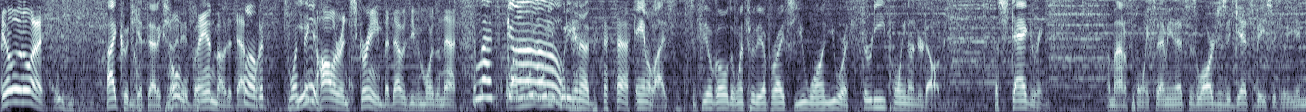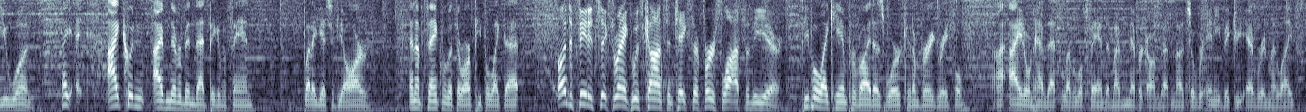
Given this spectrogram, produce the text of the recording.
Illinois. He's I couldn't get that excited. total but fan mode at that Well, point. but it's one thing to holler and scream, but that was even more than that. Let's go. Well, I mean, what, are you, you going to analyze? It's a field goal that went through the uprights. You won. You were a 30 point underdog. A staggering amount of points. I mean, that's as large as it gets, basically, and you won. I, I couldn't, I've never been that big of a fan, but I guess if you are, and I'm thankful that there are people like that. Undefeated sixth ranked Wisconsin takes their first loss of the year. People like him provide us work, and I'm very grateful. I, I don't have that level of fandom. I've never gone that nuts over any victory ever in my life.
